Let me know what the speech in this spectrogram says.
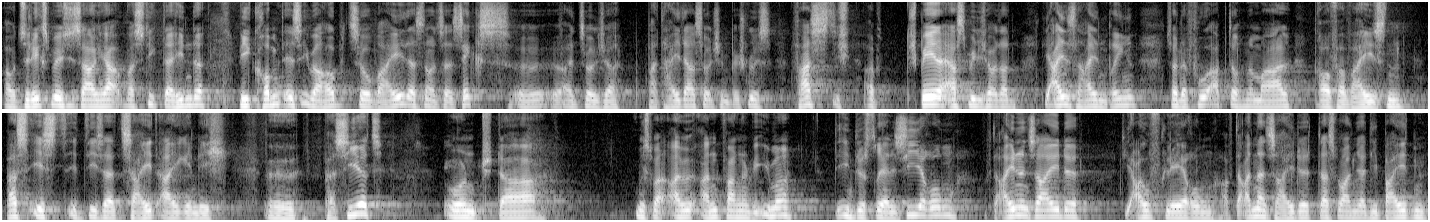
Aber zunächst möchte ich sagen, ja, was liegt dahinter? Wie kommt es überhaupt so weit, dass 1906 äh, ein solcher Parteitag solchen Beschluss fasst? Ich, später erst will ich aber dann die Einzelheiten bringen, sondern vorab doch nochmal darauf verweisen, was ist in dieser Zeit eigentlich äh, passiert. Und da muss man anfangen, wie immer, die Industrialisierung auf der einen Seite, die Aufklärung auf der anderen Seite. Das waren ja die beiden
